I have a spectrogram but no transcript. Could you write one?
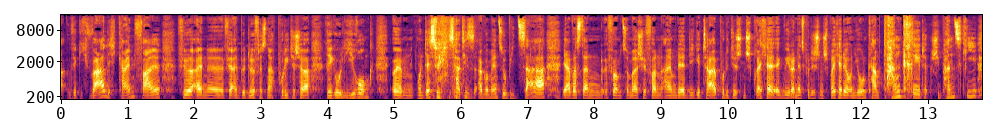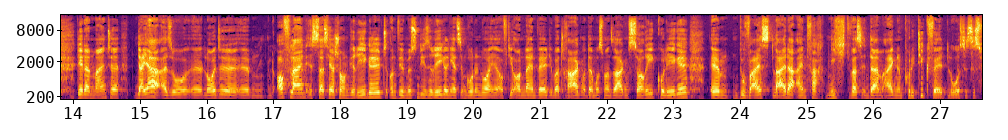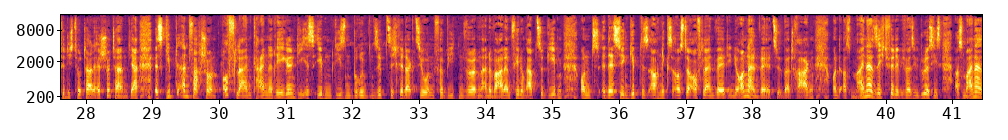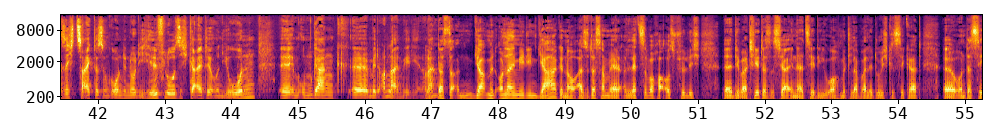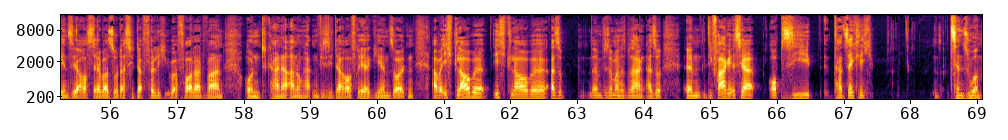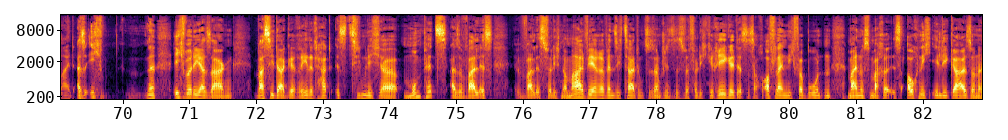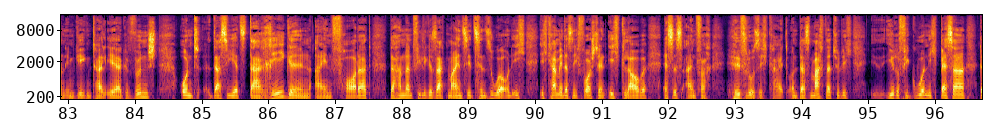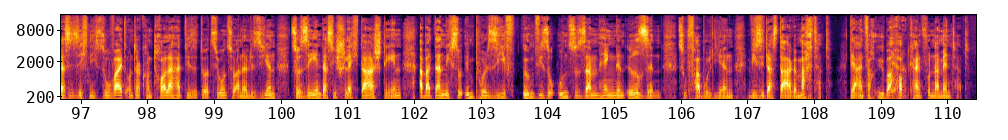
wirklich wahrlich kein Fall für eine für ein Bedürfnis nach politischer Regulierung. Ähm, und deswegen ist auch dieses Argument so bizarr bizarr, ja, was dann vom, zum Beispiel von einem der digitalpolitischen Sprecher irgendwie oder netzpolitischen Sprecher der Union kam, Tankred Schipanski, der dann meinte, ja, ja, also äh, Leute, ähm, offline ist das ja schon geregelt und wir müssen diese Regeln jetzt im Grunde nur auf die Online-Welt übertragen und da muss man sagen, sorry, Kollege, ähm, du weißt leider einfach nicht, was in deinem eigenen Politikfeld los ist. Das finde ich total erschütternd, ja. Es gibt einfach schon offline keine Regeln, die es eben diesen berühmten 70 Redaktionen verbieten würden, eine Wahlempfehlung abzugeben und deswegen gibt es auch nichts aus der Offline-Welt in die Online-Welt zu übertragen und aus meiner Sicht, Philipp, ich weiß nicht, wie du das siehst, aus meiner Sicht zeigt das im Grunde nur die Hilflosigkeit der Union äh, im Umgang äh, mit Online-Medien, oder? Ja, das, ja, mit Online-Medien ja, genau. Also das haben wir letzte Woche ausführlich äh, debattiert. Das ist ja in der CDU auch mittlerweile durchgesickert äh, und das sehen sie ja auch selber so, dass sie da völlig überfordert waren und keine Ahnung hatten, wie sie darauf reagieren sollten. Aber ich glaube, ich glaube, also äh, wie soll man das sagen? Also ähm, die Frage ist ja, ob sie tatsächlich Zensur meint. Also ich ne, ich würde ja sagen, was sie da geredet hat, ist ziemlicher Mumpitz, also weil es weil es völlig normal wäre, wenn sich Zeitungen zusammenschließen. Das wäre völlig geregelt. Das ist auch offline nicht verboten. Meinungsmache ist auch nicht illegal, sondern im Gegenteil eher gewünscht. Und dass sie jetzt da Regeln einfordert, da haben dann viele gesagt, meint sie Zensur. Und ich, ich kann mir das nicht vorstellen. Ich glaube, es ist einfach Hilflosigkeit. Und das macht natürlich ihre Figur nicht besser, dass sie sich nicht so weit unter Kontrolle hat, die Situation zu analysieren, zu sehen, dass sie schlecht dastehen, aber dann nicht so impulsiv irgendwie so unzusammenhängenden Irrsinn zu fabulieren, wie sie das da gemacht hat, der einfach überhaupt ja. kein Fundament hat.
